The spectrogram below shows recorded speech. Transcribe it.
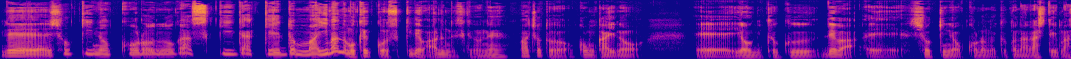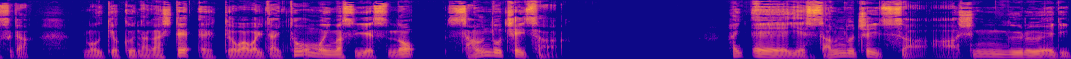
で、初期の頃のが好きだけど、まあ今のも結構好きではあるんですけどね。まあちょっと今回の、えー、4曲では、えー、初期の頃の曲流していますが、もう一曲流して、えー、今日は終わりたいと思います。イエスのサウンドチェイサー。はい、えー、イエスサウンドチェイサー、シングルエディッ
